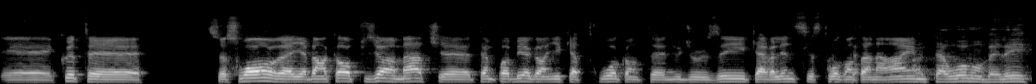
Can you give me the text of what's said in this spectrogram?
écoute, ce soir, euh, il y avait encore plusieurs matchs. Euh, Tampa Bay a gagné 4-3 contre euh, New Jersey. Caroline 6-3 contre Anaheim. Ottawa, mon belé.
